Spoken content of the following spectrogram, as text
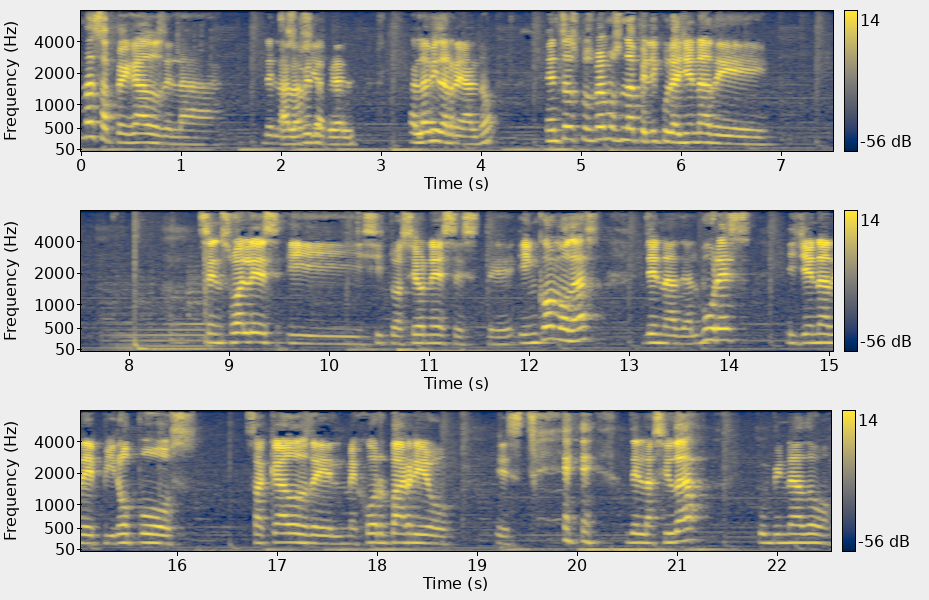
más apegados de la, de la a la vida real. a la vida real, ¿no? Entonces, pues vemos una película llena de sensuales y situaciones este, incómodas, llena de albures y llena de piropos sacados del mejor barrio este, de la ciudad, combinado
